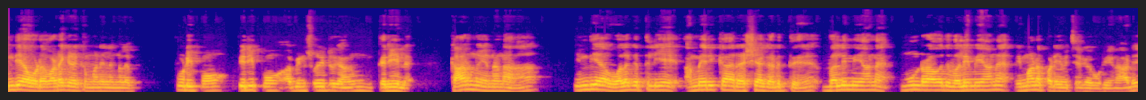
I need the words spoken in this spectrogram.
இந்தியாவோட வடகிழக்கு மாநிலங்களை பிடிப்போம் பிரிப்போம் அப்படின்னு சொல்லிட்டு இருக்காங்கன்னு தெரியல. காரணம் என்னன்னா இந்தியா உலகத்திலேயே அமெரிக்கா ரஷ்யாவுக்கு அடுத்து வலிமையான மூன்றாவது வலிமையான விமானப்படை வச்சிருக்கக்கூடிய நாடு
